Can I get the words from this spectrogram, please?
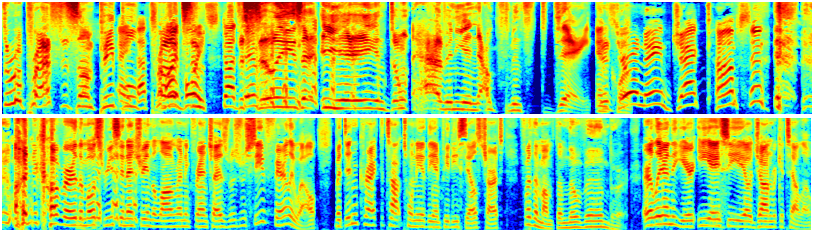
through a process on people, Hey, that's my products, and voice. God facilities at EA and don't have any announcements today. End Is quote. your name Jack Thompson? Undercover, the most recent entry in the long-running franchise, was received fairly well, but didn't crack the top 20 of the NPD sales charts for the month of November. Earlier in the year, EA CEO John Riccitiello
